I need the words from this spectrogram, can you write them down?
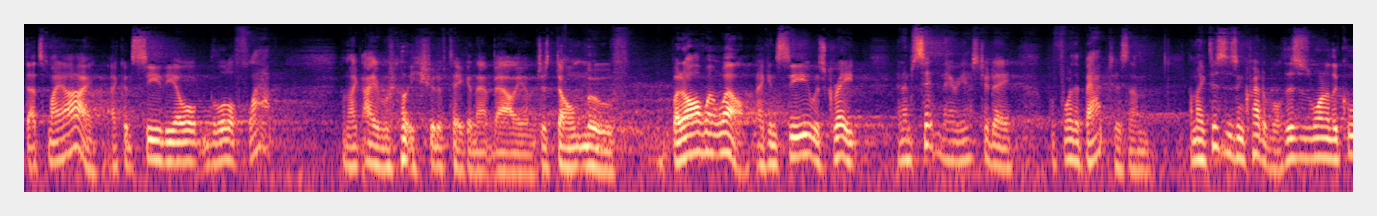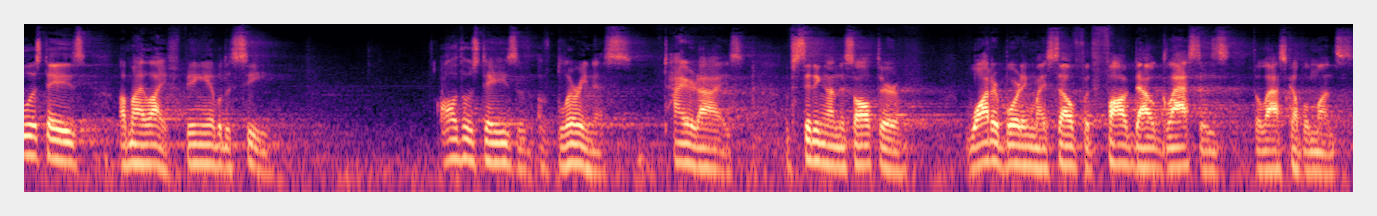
that's my eye. I could see the, old, the little flap. I'm like, I really should have taken that Valium. Just don't move. But it all went well. I can see it was great. And I'm sitting there yesterday before the baptism. I'm like, this is incredible. This is one of the coolest days of my life, being able to see. All those days of, of blurriness, tired eyes, of sitting on this altar, waterboarding myself with fogged out glasses the last couple months.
